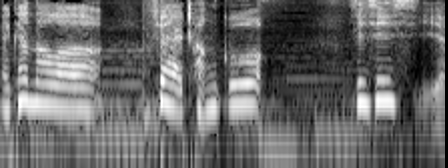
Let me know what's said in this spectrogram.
还看到了血海长歌，金欣喜，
